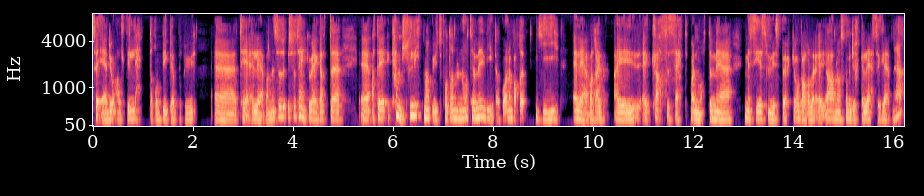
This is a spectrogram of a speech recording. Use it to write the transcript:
så er det jo alltid lettere å bygge bru eh, til elevene. Så, så, tenker jeg at, eh, at det er kanskje litt mer utfordrende nå til og med i videregående bare gi elever et klassesett på en måte med, med C.S. Lewis-bøker. og bare, ja, nå skal vi dyrke lesegleden her.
